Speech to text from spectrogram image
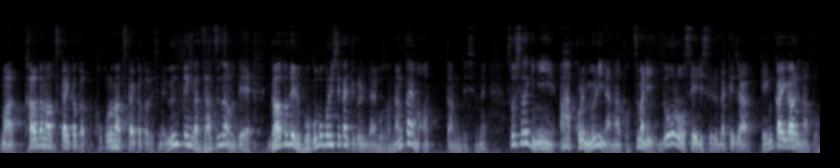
まあ、体の扱い方心の扱い方ですね。運転が雑なのでガードレールボコボコにして帰ってくるみたいなことが何回もあったんですよね。そうした時にあこれ無理だなと。つまり道路を整理するだけじゃ限界があるなと。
